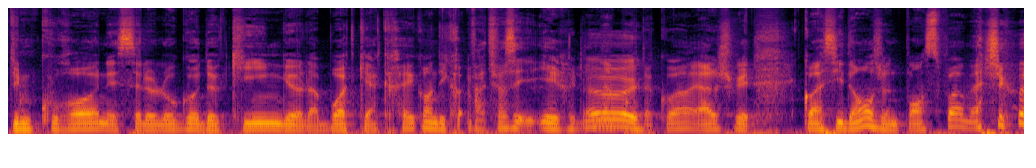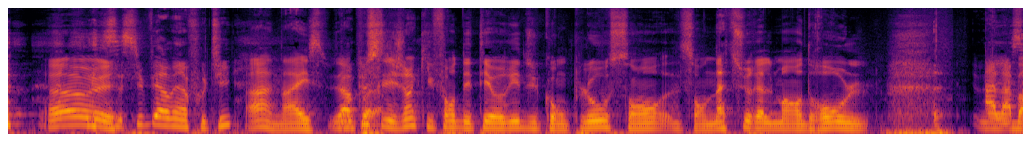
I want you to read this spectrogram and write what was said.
d'une couronne, et c'est le logo de King, la boîte qui a créé Candy Crush. Enfin, tu vois, c'est il relie Ah, n'importe oui. quoi. Et là, je fais coïncidence, je ne pense pas, mais fois, Ah c'est super bien foutu. Ah, nice. En Donc, plus, voilà. les gens qui font des théories du complot sont, sont naturellement drôles. À la c'est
